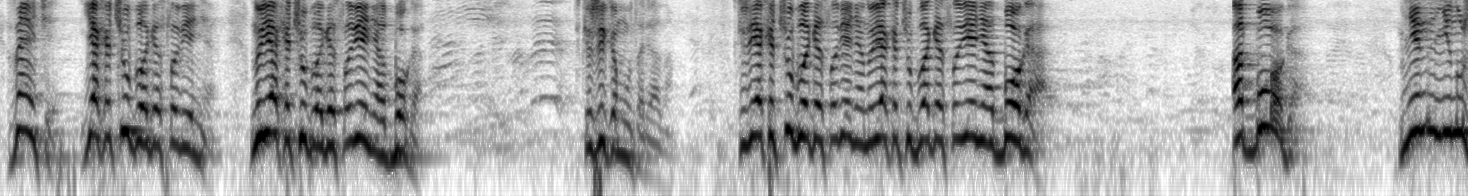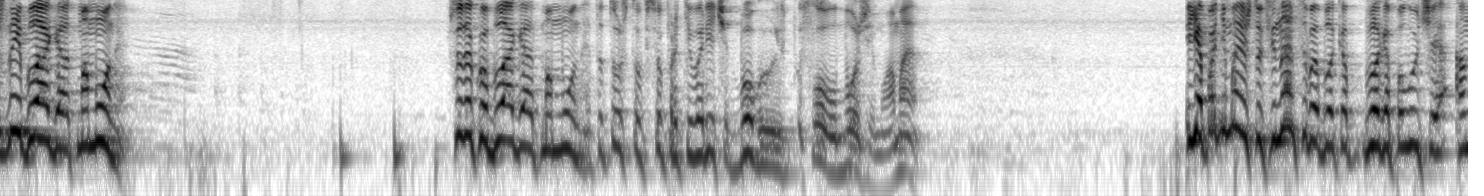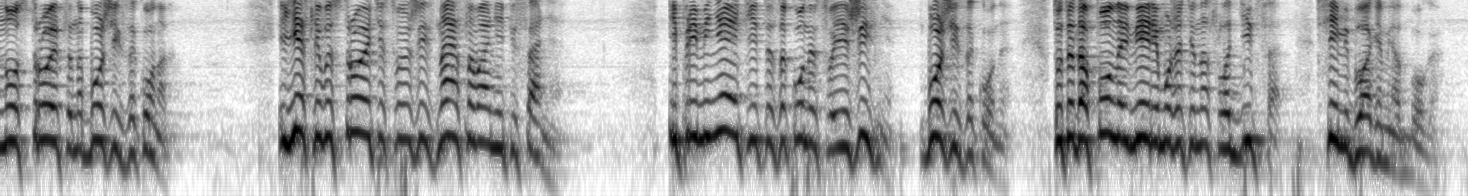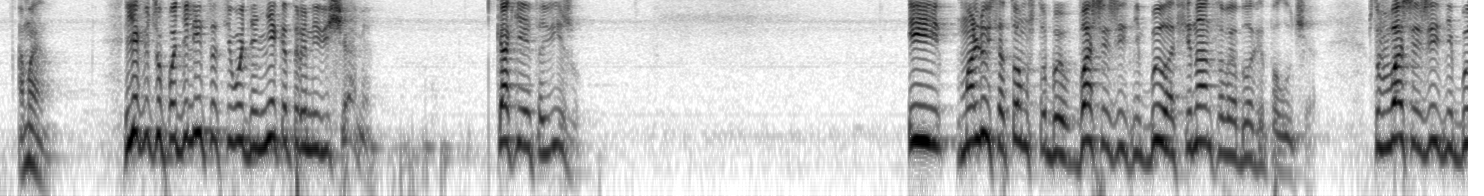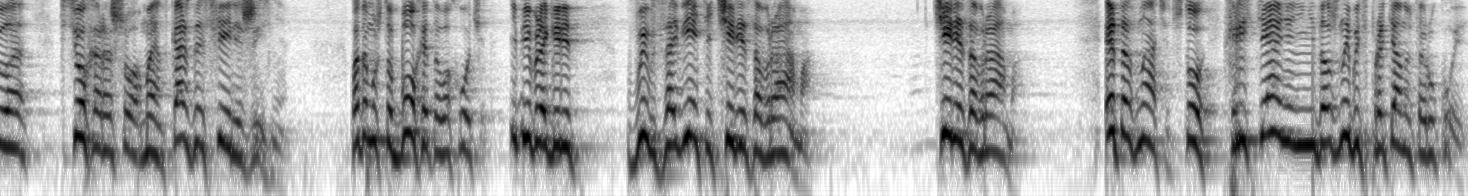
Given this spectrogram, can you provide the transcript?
Знаете, я хочу благословения, но я хочу благословения от Бога. Скажи кому-то рядом. Скажи, я хочу благословения, но я хочу благословения от Бога. От Бога. Мне не нужны блага от мамоны. Что такое благо от мамоны? Это то, что все противоречит Богу и Слову Божьему. Аминь. И я понимаю, что финансовое благополучие, оно строится на Божьих законах. И если вы строите свою жизнь на основании Писания и применяете эти законы в своей жизни, Божьи законы, то тогда в полной мере можете насладиться всеми благами от Бога. Амин. И я хочу поделиться сегодня некоторыми вещами, как я это вижу. И молюсь о том, чтобы в вашей жизни было финансовое благополучие, чтобы в вашей жизни было все хорошо, амен, в каждой сфере жизни. Потому что Бог этого хочет. И Библия говорит, вы в завете через Авраама. Через Авраама. Это значит, что христиане не должны быть протянутой рукой.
